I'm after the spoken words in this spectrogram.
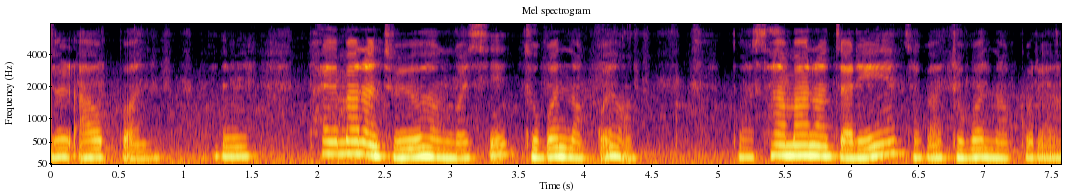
19번 그 다음에 8만원 주유한 것이 두 번 넣었고요. 또 4만원짜리 제가 두 번. 그래서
